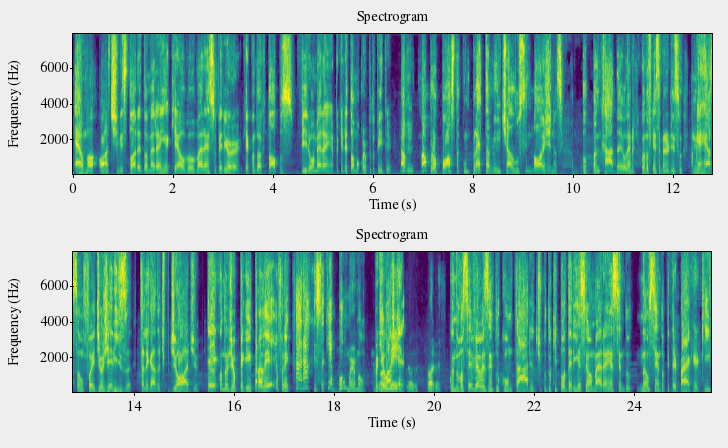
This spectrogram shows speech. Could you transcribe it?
é uma ótima história do Homem-Aranha, que é o Homem-Aranha Superior, que é quando o Octopus vira o Homem-Aranha, porque ele toma o corpo do Peter. É Uhum. uma proposta completamente alucinógena, assim, pancada. Eu lembro que quando eu fiquei sabendo disso, a minha reação foi de ojeriza, tá ligado? Tipo, de ódio. E aí, quando um dia eu peguei pra ler, eu falei, caraca, isso aqui é bom, meu irmão. Porque eu, acho amei que história. quando você vê o exemplo contrário, tipo, do que poderia ser Homem-Aranha sendo, não sendo o Peter Parker, que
